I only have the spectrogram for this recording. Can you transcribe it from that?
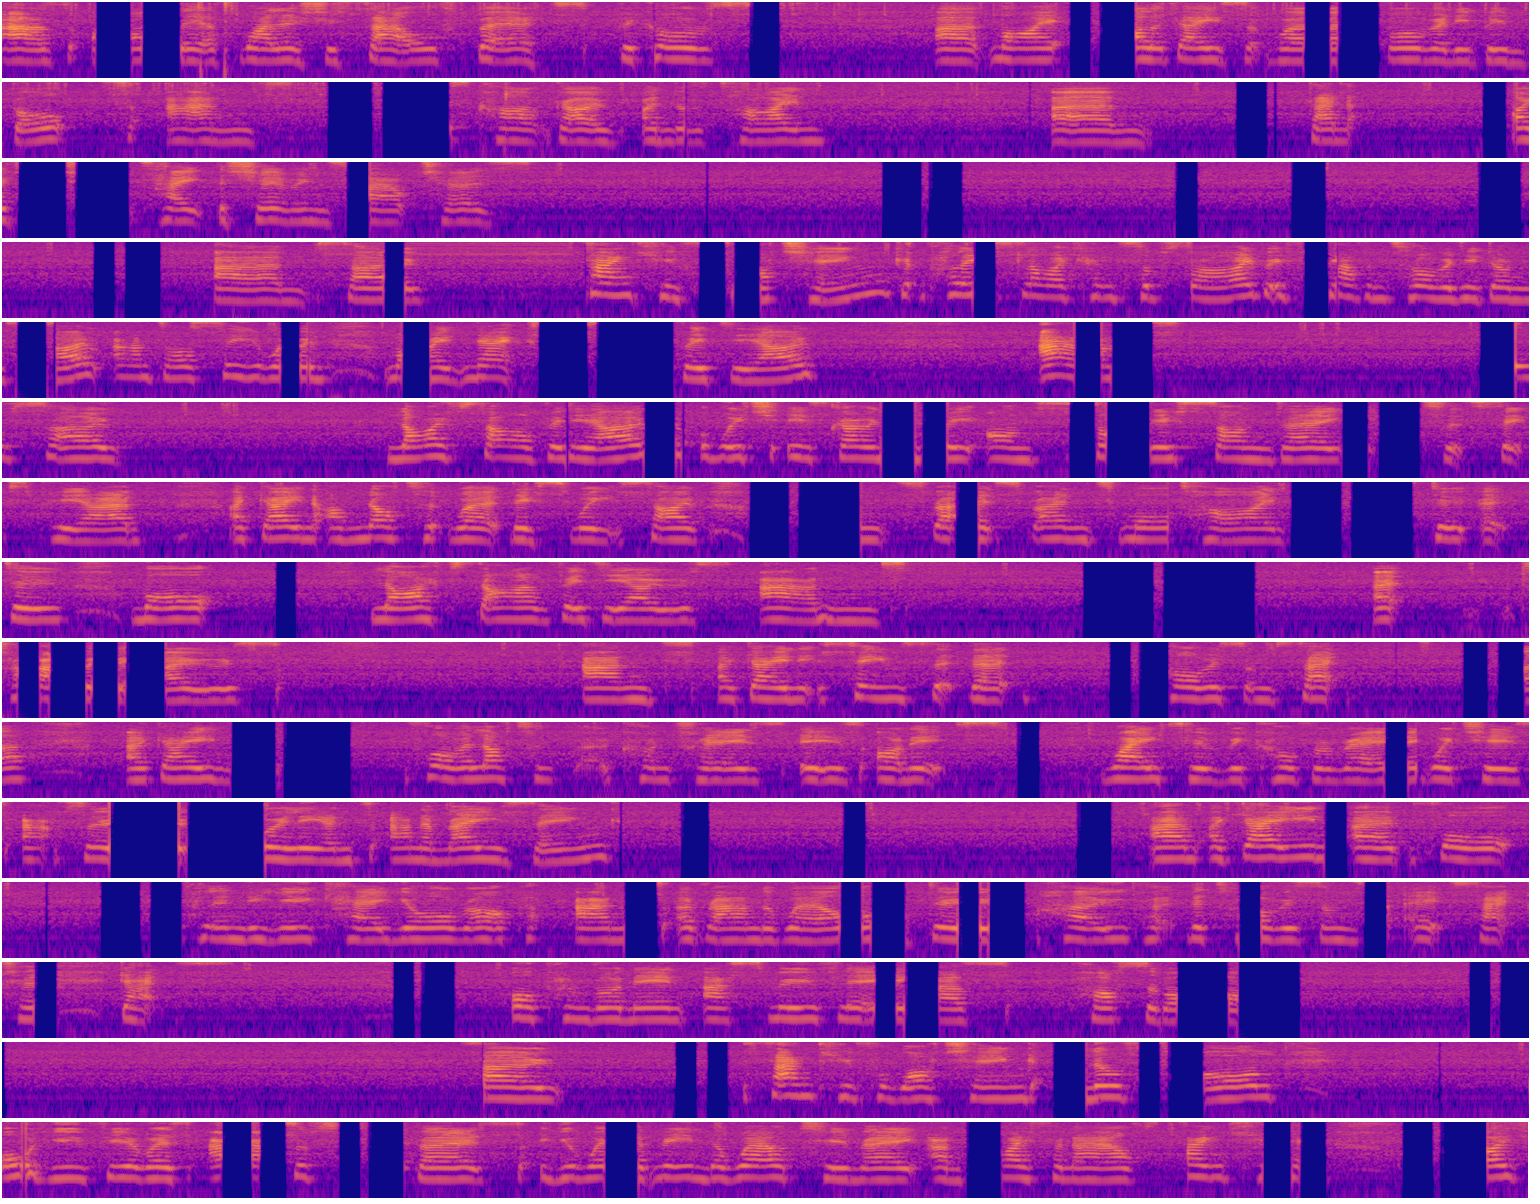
as as well as yourself but because uh, my holidays at work have already been booked and just can't go another time um, then I take the Shearings vouchers. Um, so thank you for watching. Please like and subscribe if you haven't already done so and I'll see you in my next video. And also lifestyle video which is going to be on this Sunday at 6pm again I'm not at work this week so I spend more time to uh, do more lifestyle videos and uh, videos. And again it seems that the tourism sector again for a lot of countries is on its way to recovery which is absolutely brilliant and amazing um, again uh, for people in the UK, Europe and around the world do hope that the tourism etc gets up and running as smoothly as possible. So thank you for watching. Love all all you viewers and subscribers. You will mean the world to me and bye for now. Thank you. Bye.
